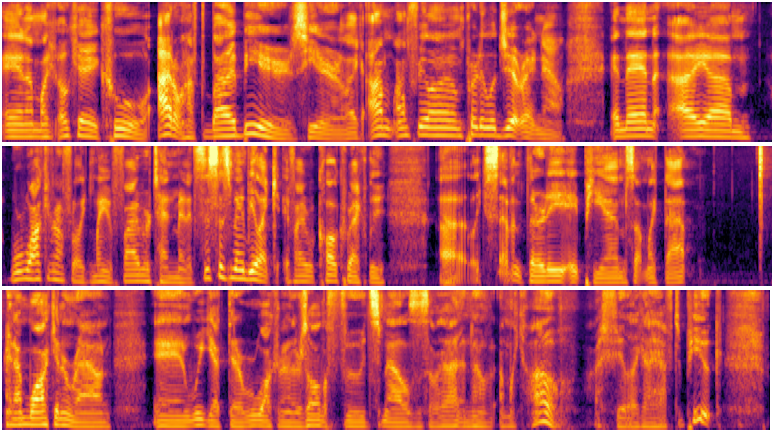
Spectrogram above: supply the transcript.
and I'm like, okay, cool. I don't have to buy beers here. Like I'm, I'm feeling pretty legit right now. And then I, um, we're walking around for like maybe five or ten minutes. This is maybe like, if I recall correctly, uh, like 7:30, 8 p.m., something like that. And I'm walking around, and we get there. We're walking around. There's all the food smells and stuff like that. And I'm I'm like, oh, I feel like I have to puke,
